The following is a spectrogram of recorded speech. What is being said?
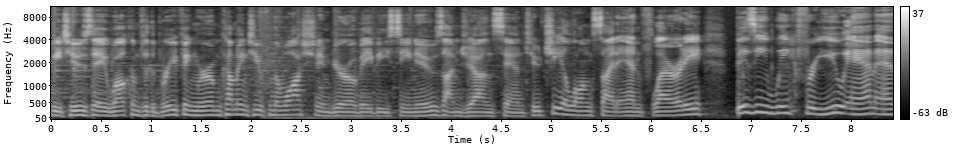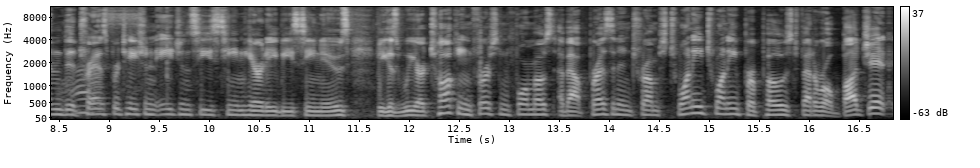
Happy Tuesday. Welcome to the briefing room. Coming to you from the Washington Bureau of ABC News. I'm John Santucci alongside Ann Flaherty. Busy week for you, Ann, and the yes. Transportation Agencies team here at ABC News because we are talking first and foremost about President Trump's 2020 proposed federal budget.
